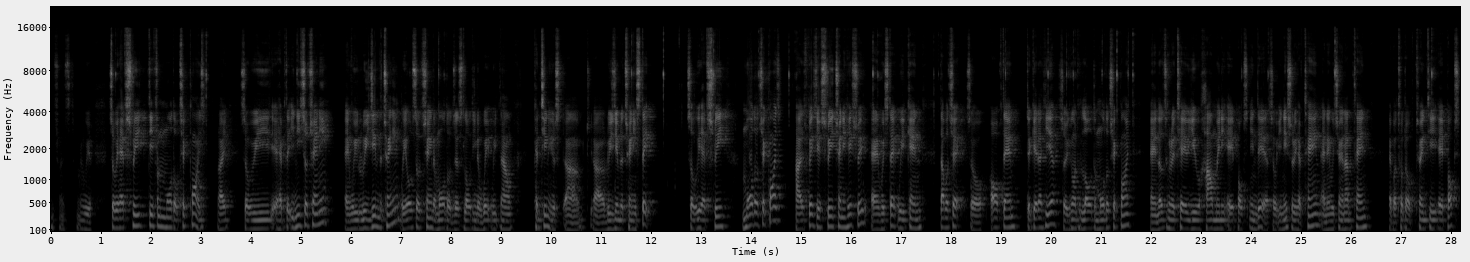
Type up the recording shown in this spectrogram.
this one's weird. So we have three different model checkpoints, right? So we have the initial training and we resume the training. We also train the model just loading the weight with now continuous uh, uh, resume the training state. So we have three model checkpoints, uh, basically three training history, and with that we can double check. So all of them together here. So you're going to load the model checkpoint, and that's going to tell you how many epochs in there. So initially you have 10, and then we train another 10, have a total of 20 epochs.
